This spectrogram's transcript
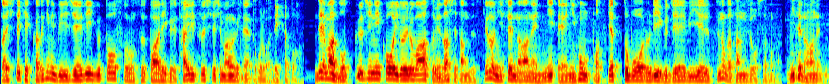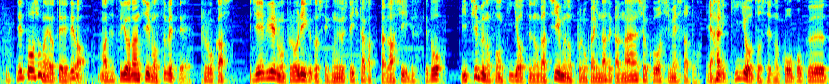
退して、結果的に BJ リーグとそのスーパーリーグで対立してしまうみたいなところができたと。で、まあ、独自にこう、いろいろバーっと目指してたんですけど、2007年に、えー日本バスケットボールリーグ JBL っていうのが誕生したのが、2007年ですね。で、当初の予定では、まあ、実業団チームをすべてプロ化し、JBL もプロリーグとして運用していきたかったらしいですけど、一部のその企業っていうのがチームのプロ化になぜか難色を示したと。やはり企業としての広告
